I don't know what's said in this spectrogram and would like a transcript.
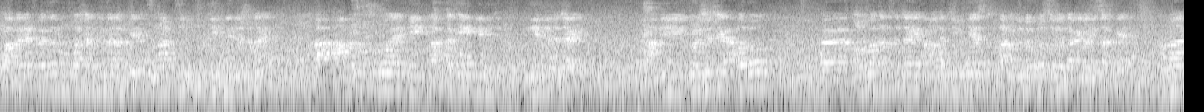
ক্লাবের অ্যাডভাইজার রূপা শান্তি ম্যাডামকে ওনার দিক নির্দেশনায়। আমরা সবসময় এই ক্লাবটাকে এগিয়ে নিয়ে যেতে চাই। আমি পরিশেষে আবারও ধন্যবাদ জানাতে চাই আমাদের চিফ গেস্ট মাননীয় ডক্টর সৈয়দ আকিব আলী স্যারকে। ওনার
